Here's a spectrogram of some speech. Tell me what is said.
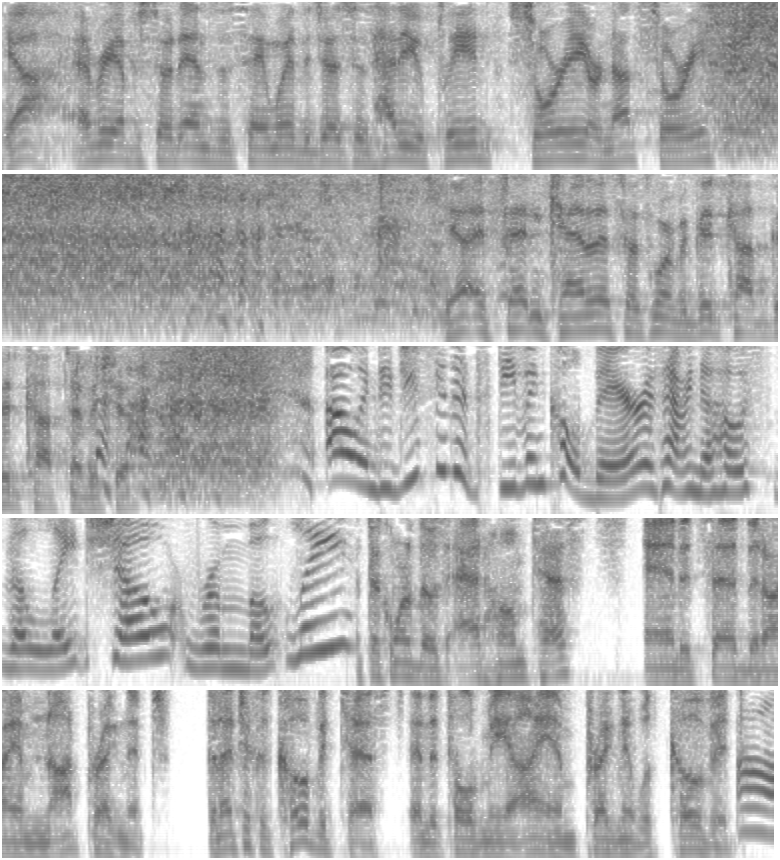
Yeah, every episode ends the same way. The judge says, How do you plead? Sorry or not sorry? yeah, it's set in Canada, so it's more of a good cop, good cop type of show. And did you see that Stephen Colbert is having to host the Late Show remotely? I took one of those at home tests and it said that I am not pregnant. Then I took a COVID test and it told me I am pregnant with COVID. Oh,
